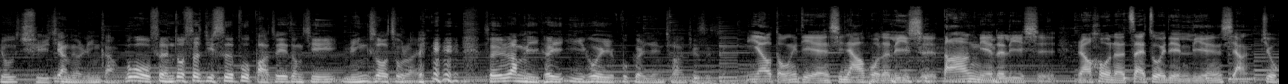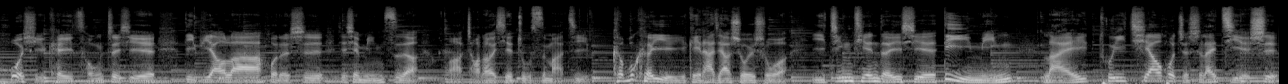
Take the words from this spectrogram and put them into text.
有取这样的灵感。不过很多设计师不把这些东西明说出来，所以让你可以意会不可言传，就是这样。你要懂一点新加坡的历史，当年的历。史，是然后呢，再做一点联想，就或许可以从这些地标啦，或者是这些名字啊，啊，找到一些蛛丝马迹。可不可以也给大家说一说，以今天的一些地名来推敲，或者是来解释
